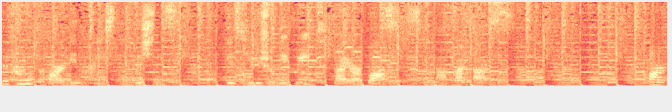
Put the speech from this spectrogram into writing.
the fruit of our increased efficiency is usually reaped by our bosses, not by us. Our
